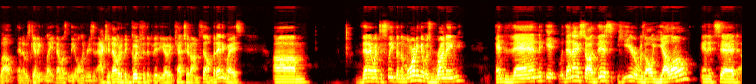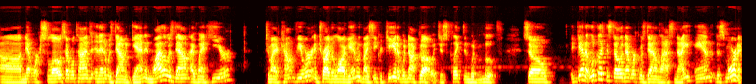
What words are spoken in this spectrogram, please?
well, and it was getting late. That wasn't the only reason. Actually, that would have been good for the video to catch it on film. But anyways, um, then I went to sleep. In the morning, it was running, and then it then I saw this here was all yellow, and it said uh, network slow several times, and then it was down again. And while it was down, I went here to my account viewer and tried to log in with my secret key, and it would not go. It just clicked and wouldn't move. So again, it looked like the Stellar network was down last night and this morning.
